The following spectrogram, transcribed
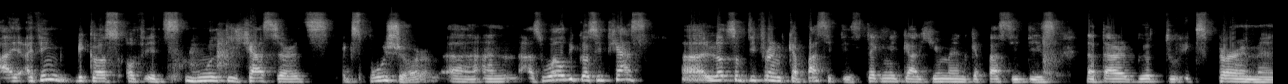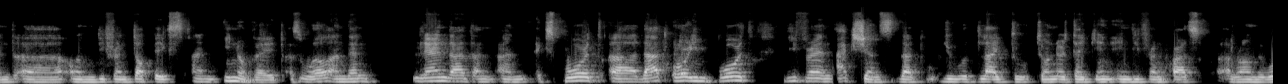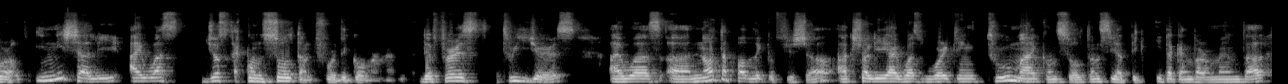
I, I, think because of its multi-hazards exposure, uh, and as well because it has uh, lots of different capacities, technical, human capacities that are good to experiment uh, on different topics and innovate as well, and then learn that and, and export uh, that or import different actions that you would like to, to undertake in, in different parts around the world. Initially, I was just a consultant for the government. The first three years, I was uh, not a public official. Actually, I was working through my consultancy at Ithaca Environmental,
